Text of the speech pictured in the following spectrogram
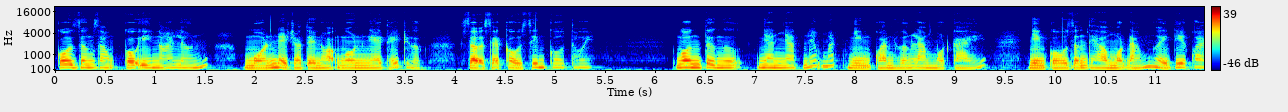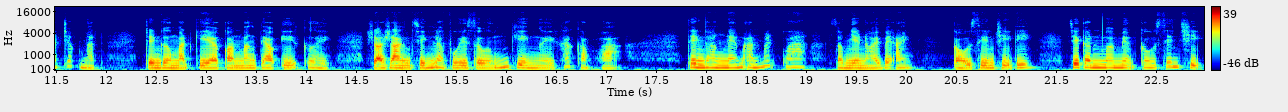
Cô dâng giọng cố ý nói lớn, muốn để cho tên họ ngôn nghe thấy được, sợ sẽ cầu xin cô thôi. Ngôn từ ngự nhàn nhạt liếc mắt nhìn quan hướng lam một cái, nhìn cô dẫn theo một đám người đi qua trước mặt. Trên gương mặt kia còn mang theo ý cười, rõ ràng chính là vui sướng khi người khác gặp họa. Thỉnh thoảng ném ánh mắt qua, giống như nói với anh, cầu xin chị đi, chỉ cần mở miệng cầu xin chị,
